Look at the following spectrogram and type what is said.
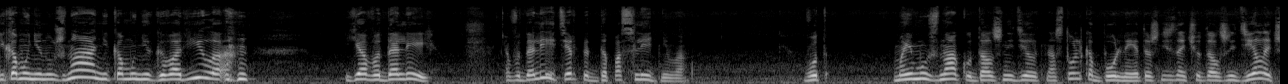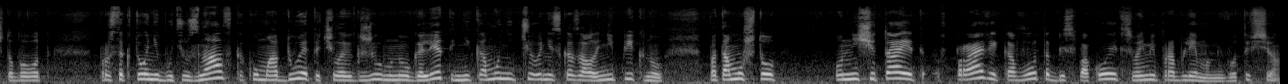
никому не нужна, никому не говорила. Я водолей. Водолеи терпят до последнего. Вот моему знаку должны делать настолько больно, я даже не знаю, что должны делать, чтобы вот просто кто-нибудь узнал, в каком аду этот человек жил много лет и никому ничего не сказал, и не пикнул, потому что он не считает вправе кого-то беспокоить своими проблемами. Вот и все.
